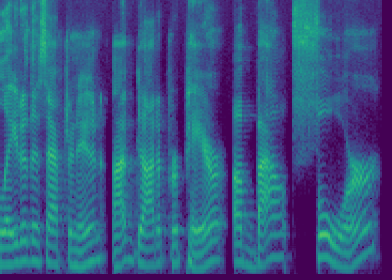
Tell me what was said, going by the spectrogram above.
later this afternoon, I've got to prepare about four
